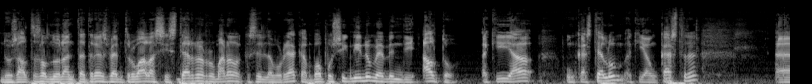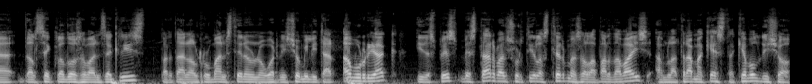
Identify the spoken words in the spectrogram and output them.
Nosaltres, el 93, vam trobar la cisterna romana del castell de Borriac, amb Bopo Signino, vam dir, alto, aquí hi ha un castellum, aquí hi ha un castre, eh, del segle II abans de Crist, per tant els romans tenen una guarnició militar a Borriac i després, més tard, van sortir les termes a la part de baix amb la trama aquesta. Què vol dir això?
